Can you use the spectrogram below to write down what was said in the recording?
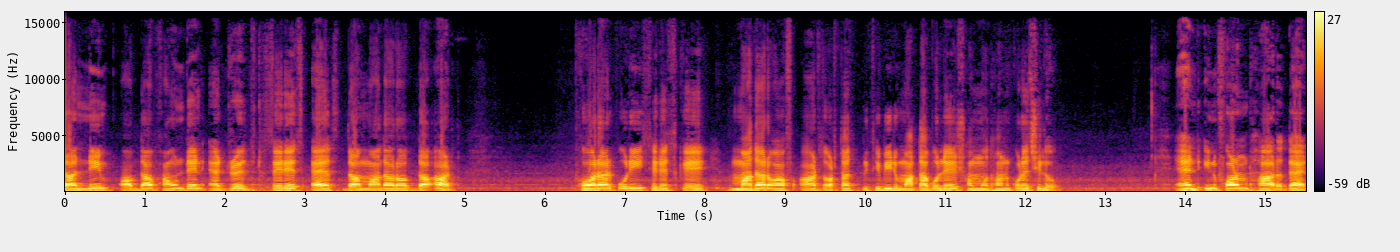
the nymph of the fountain addressed Ceres as the mother of the earth ফোয়ারার পরি সেরেসকে মাদার অফ আর্থ অর্থাৎ পৃথিবীর মাতা বলে সম্বোধন করেছিল। And informed her that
